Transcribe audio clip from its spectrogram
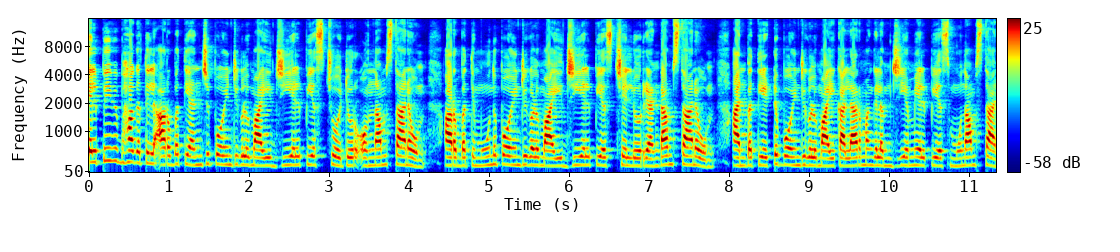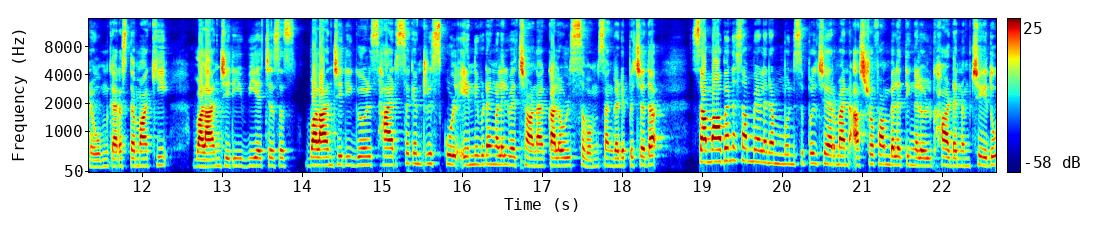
എൽ പി വിഭാഗത്തിൽ അറുപത്തിയഞ്ച് പോയിന്റുകളുമായി G L P S Chottur ഒന്നാം സ്ഥാനവും അറുപത്തിമൂന്ന് പോയിന്റുകളുമായി G L P S Chellur രണ്ടാം സ്ഥാനവും അൻപത്തിയെട്ട് പോയിന്റുകളുമായി Kallarmangalam G M L P S മൂന്നാം സ്ഥാനവും കരസ്ഥമാക്കി. Valanchery V H S S Valanchery girls higher secondary school എന്നിവിടങ്ങളിൽ വെച്ചാണ് കലോത്സവം സംഘടിപ്പിച്ചത്. സമാപന സമ്മേളനം മുനിസിപ്പൽ ചെയർമാൻ അഷ്റഫ് അമ്പലത്തിങ്ങൽ ഉദ്ഘാടനം ചെയ്തു.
